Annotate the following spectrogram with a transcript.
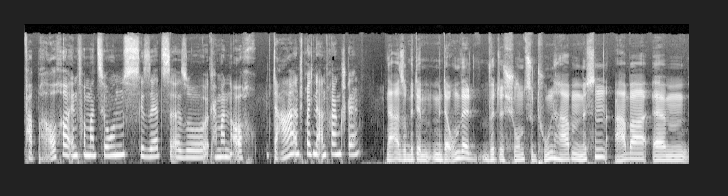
Verbraucherinformationsgesetz. Also kann man auch da entsprechende Anfragen stellen? Na, also mit, dem, mit der Umwelt wird es schon zu tun haben müssen, aber ähm,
